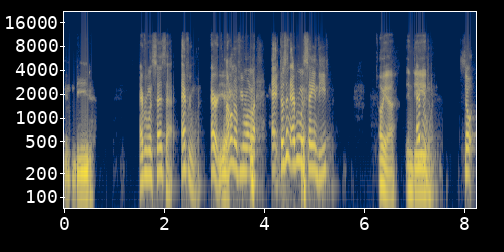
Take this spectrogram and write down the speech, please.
Indeed. Everyone says that. Everyone. Eric, yeah. I don't know if you want to. Eh, doesn't everyone say Indeed? Oh yeah, Indeed. Everyone. So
